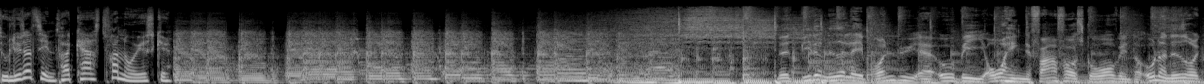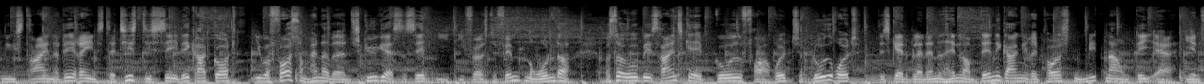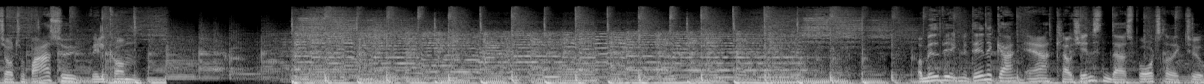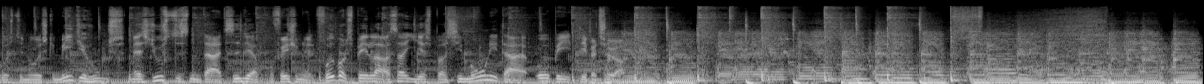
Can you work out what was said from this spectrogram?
Du lytter til en podcast fra Nordjyske. Med et bitter nederlag i Brøndby er OB i overhængende far for at score overvinter under nedrykningsstregen, og det er rent statistisk set ikke ret godt. Ivar Fossum han har været en skygge af sig selv i de første 15 runder, og så er OB's regnskab gået fra rødt til blodrødt. Det skal det blandt andet handle om denne gang i reposten. Mit navn det er Jens Otto Barsø. Velkommen. Og medvirkende denne gang er Claus Jensen, der er sportsredaktør hos det nordiske mediehus, Mads Justesen, der er tidligere professionel fodboldspiller, og så Jesper Simoni, der er OB-debattør.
